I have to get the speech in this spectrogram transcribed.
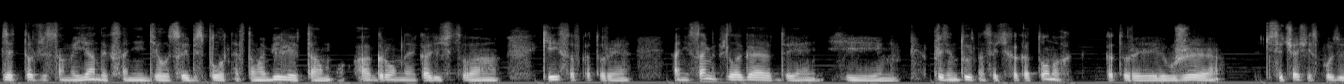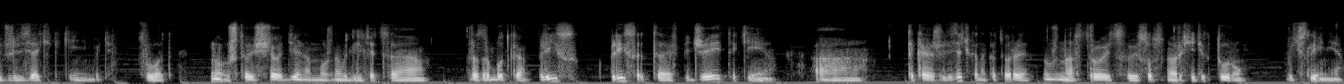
взять тот же самый Яндекс, они делают свои беспилотные автомобили, там огромное количество кейсов, которые они сами предлагают и, и презентуют на всяких хакатонах, которые уже все чаще используют железяки какие-нибудь. Вот. Ну, что еще отдельно можно выделить, это разработка Please. Please — это FPGA такие, а, такая железячка, на которой нужно строить свою собственную архитектуру вычисления.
